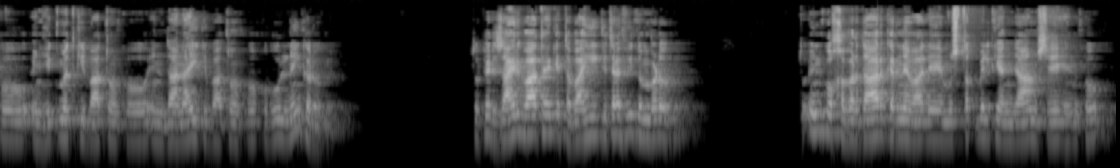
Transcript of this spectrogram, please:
کو، ان حکمت کی باتوں کو، ان دانائی کی باتوں کو قبول نہیں کرو گے تو پھر ظاہر بات ہے کہ تباہی کی طرف ہی تم بڑھو گے۔ تو ان کو خبردار کرنے والے مستقبل کے انجام سے ان کو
